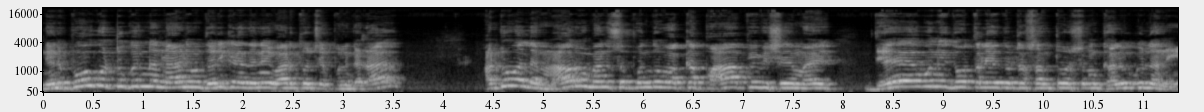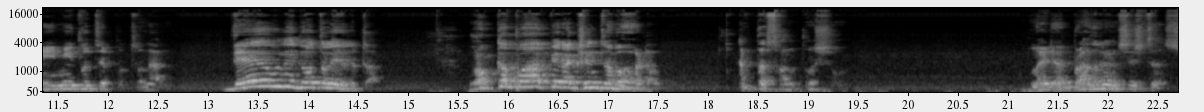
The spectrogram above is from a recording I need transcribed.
నేను పోగొట్టుకున్న నాణ్యం దొరికినదని వారితో చెప్పును కదా. అటువల్ల మారు మనసు పొందు ఒక్క పాపి విషయమై దేవుని దూతల ఎదుట సంతోషం కలుగునని మీతో చెప్పుతున్నాను దేవుని దూతల ఎదుట ఒక్క పాపి రక్షించబడడం అంత సంతోషం. My dear brother and sisters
